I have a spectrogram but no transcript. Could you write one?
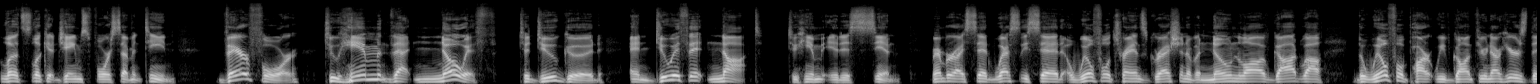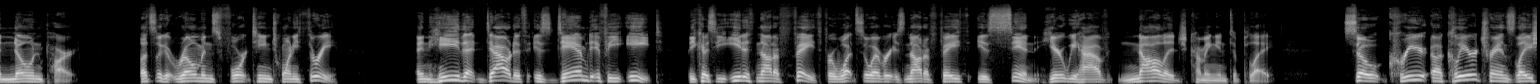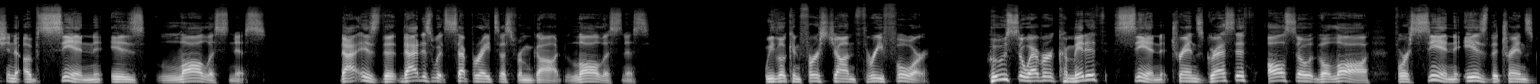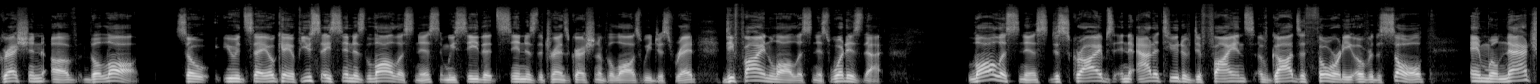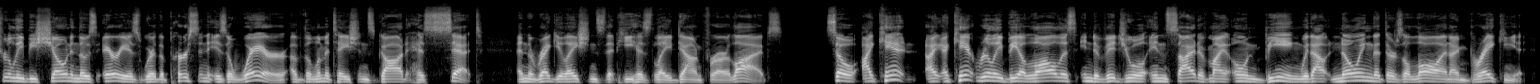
Let's look at James 4:17. Therefore, to him that knoweth to do good and doeth it not, to him it is sin. Remember, I said, Wesley said, a willful transgression of a known law of God. Well, the willful part we've gone through. Now, here's the known part. Let's look at Romans 14 23. And he that doubteth is damned if he eat, because he eateth not of faith, for whatsoever is not of faith is sin. Here we have knowledge coming into play. So, clear, a clear translation of sin is lawlessness. That is the that is what separates us from God, lawlessness. We look in 1 John 3 4. Whosoever committeth sin transgresseth also the law, for sin is the transgression of the law. So you would say, okay, if you say sin is lawlessness, and we see that sin is the transgression of the laws we just read, define lawlessness. What is that? Lawlessness describes an attitude of defiance of God's authority over the soul and will naturally be shown in those areas where the person is aware of the limitations God has set and the regulations that he has laid down for our lives. So I can't I, I, can't really be a lawless individual inside of my own being without knowing that there's a law and I'm breaking it.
